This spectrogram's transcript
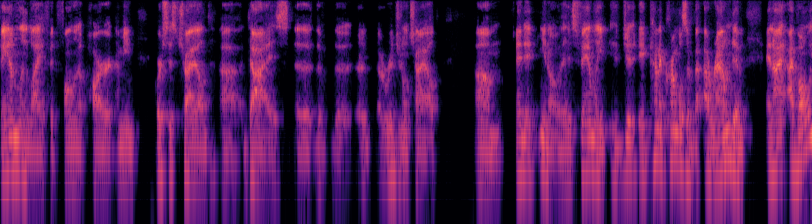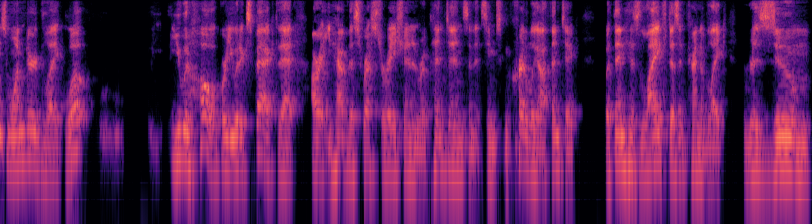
family life had fallen apart. I mean, course, his child uh, dies, uh, the the uh, original child, um, and it you know his family it, just, it kind of crumbles ab- around him. And I, I've always wondered like what you would hope or you would expect that all right you have this restoration and repentance and it seems incredibly authentic but then his life doesn't kind of like resume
